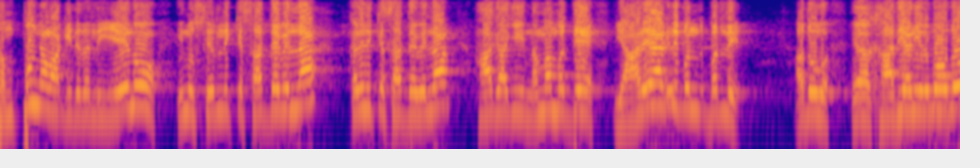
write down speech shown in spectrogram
ಸಂಪೂರ್ಣವಾಗಿದೆ ಇದರಲ್ಲಿ ಏನು ಇನ್ನು ಸೇರ್ಲಿಕ್ಕೆ ಸಾಧ್ಯವಿಲ್ಲ, ಕಲಿಲಿಕ್ಕೆ ಸಾಧ್ಯವಿಲ್ಲ. ಹಾಗಾಗಿ ನಮ್ಮ ಮಧ್ಯೆ ಯಾರೇ ಆಗಲಿ ಬಂದು, ಬರಲಿ. ಅದು ಖಾದಿಯಾನಿ ಇರ್ಬೋದು,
